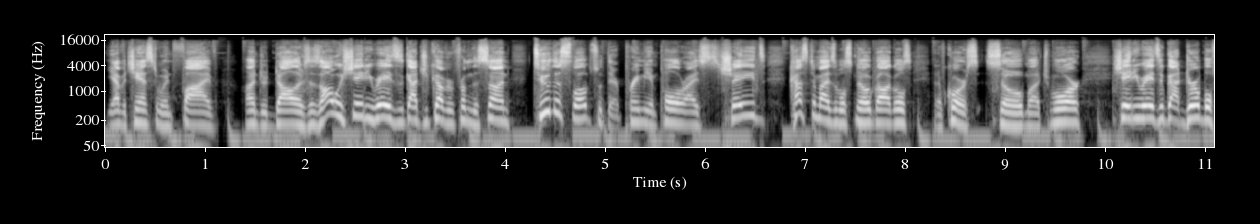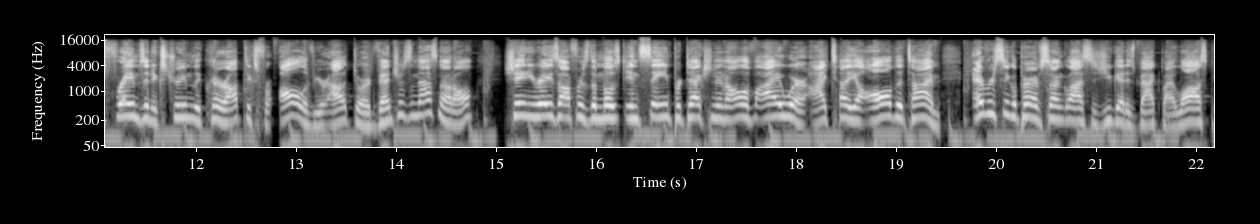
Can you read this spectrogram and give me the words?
you have a chance to win $500. As always, Shady Rays has got you covered from the sun to the slopes with their premium polarized shades, customizable snow goggles, and of course, so much more. Shady Rays have got durable frames and extremely clear optics for all of your outdoor adventures, and that's not all. Shady Rays offers the most insane protection in all of eyewear. I tell you all the time, every single pair of sunglasses you get is backed by lost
